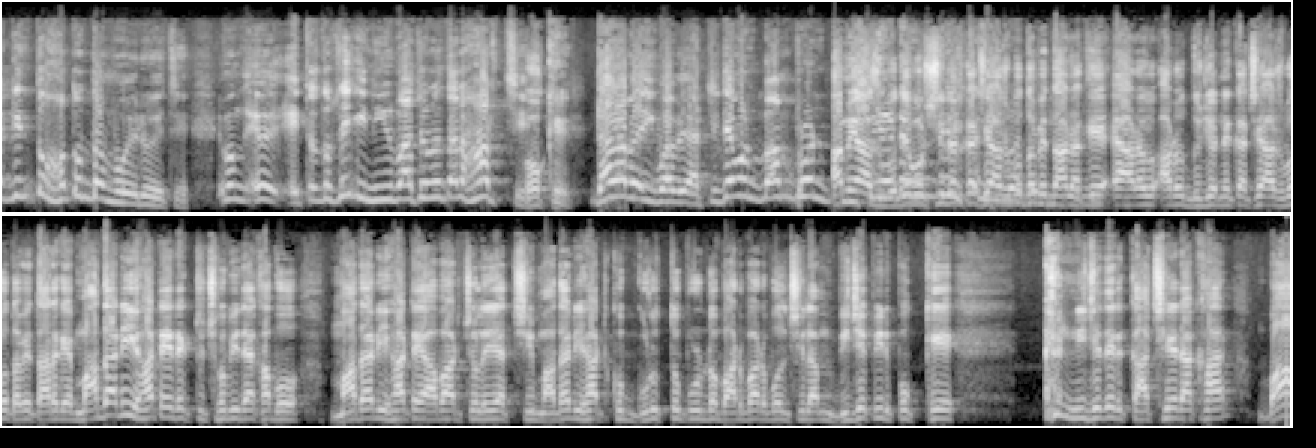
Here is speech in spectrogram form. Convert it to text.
ভোটটা কিন্তু হতদম হয়ে রয়েছে। এবং এটা তো ঠিকই নির্বাচনে তারা হারছে। Okay. ধারাবাহিকভাবে হারছে। যেমন বামফ্রন্ট আমি আসব দেবশ্রীদের কাছে আসব তবে তার আগে আরও আরও দুজনের কাছে আসব তবে তার আগে মাদারি হাটের একটু ছবি দেখাবো। মাদারি হাটে আবার চলে যাচ্ছি। মাদারি হাট খুব গুরুত্বপূর্ণ বারবার বলছিলাম বিজেপির পক্ষে নিজেদের কাছে রাখার বা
